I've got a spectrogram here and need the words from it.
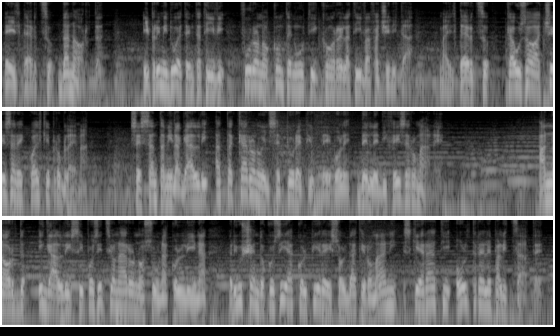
e il terzo da nord. I primi due tentativi furono contenuti con relativa facilità, ma il terzo causò a Cesare qualche problema. 60.000 galli attaccarono il settore più debole delle difese romane. A nord i Galli si posizionarono su una collina, riuscendo così a colpire i soldati romani schierati oltre le palizzate.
